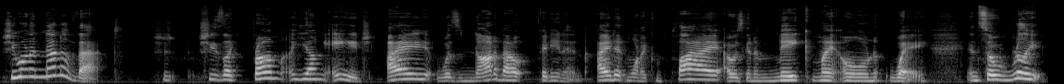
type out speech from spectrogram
She wanted none of that. She, she's like, from a young age, I was not about fitting in. I didn't want to comply. I was going to make my own way. And so, really,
